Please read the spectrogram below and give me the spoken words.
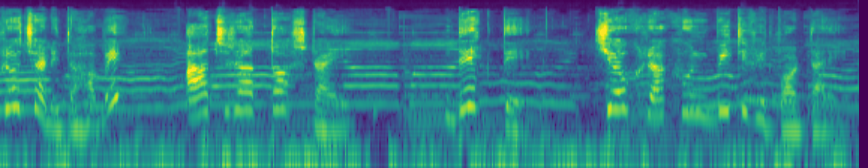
প্রচারিত হবে আজ রাত দশটায়। দেখতে চোখ রাখুন বিটিভির পর্দায়।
